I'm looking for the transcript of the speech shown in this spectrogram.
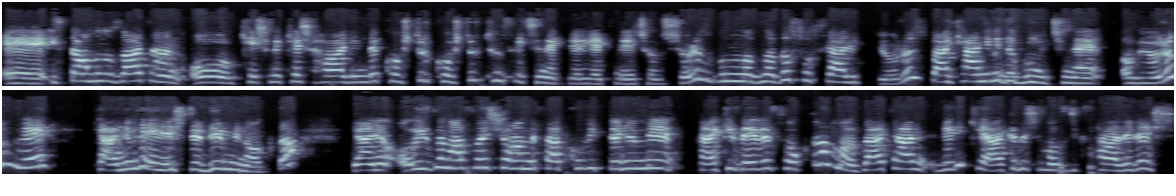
E, İstanbul'u zaten o keşmekeş halinde koştur koştur tüm seçenekleri yetmeye çalışıyoruz. Bunun adına da sosyallik diyoruz. Ben kendimi de bunun içine alıyorum ve kendimi de eleştirdiğim bir nokta. Yani o yüzden aslında şu an mesela Covid dönemi herkes eve soktu ama zaten dedi ki arkadaşım azıcık sadeleş.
